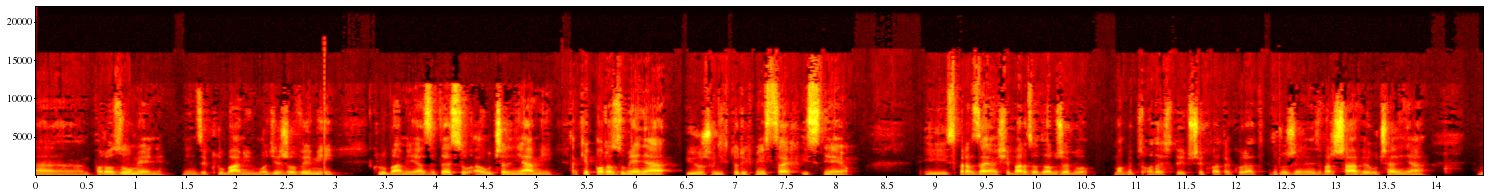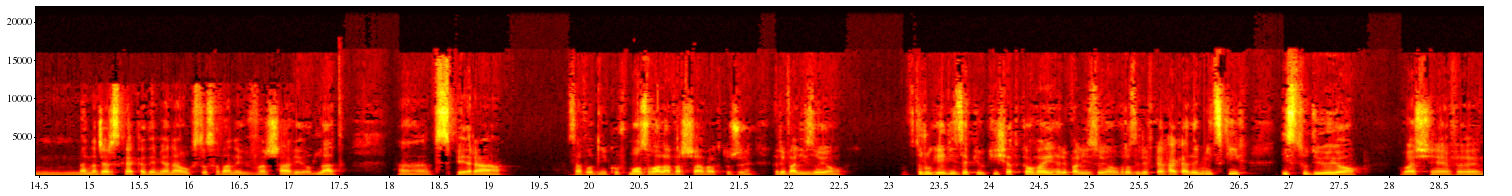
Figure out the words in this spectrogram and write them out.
e, porozumień między klubami młodzieżowymi, klubami AZS-u, a uczelniami. Takie porozumienia już w niektórych miejscach istnieją i sprawdzają się bardzo dobrze, bo mogę podać tutaj przykład akurat drużyny z Warszawy, uczelnia Menadżerska Akademia Nauk Stosowanych w Warszawie od lat e, wspiera zawodników Mozwala Warszawa, którzy rywalizują w drugiej lidze piłki siatkowej, rywalizują w rozgrywkach akademickich i studiują właśnie w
